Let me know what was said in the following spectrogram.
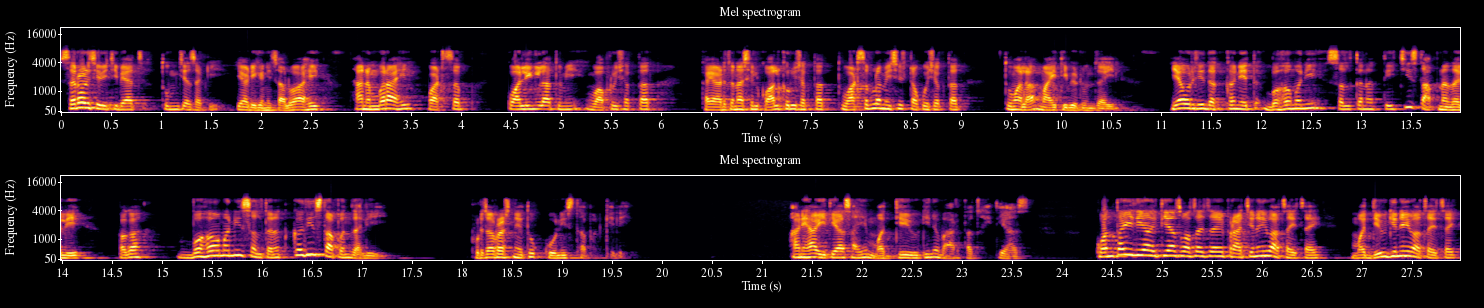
सरळ सेवेची बॅच तुमच्यासाठी या ठिकाणी चालू आहे. हा नंबर आहे व्हॉट्सअप कॉलिंगला तुम्ही वापरू शकतात. काही अडचण असेल कॉल करू शकतात. व्हॉट्सअपला मेसेज टाकू शकतात. तुम्हाला माहिती भेटून जाईल. यावर्षी दख्खन येत बहमनी सल्तनतीची स्थापना झाली. बघा बहमनी सल्तनत कधी स्थापन झाली? पुढचा प्रश्न येतो कोणी स्थापन केली? आणि हा इतिहास आहे मध्ययुगीन भारताचा इतिहास. कोणताही इतिहास इतिहास वाचायचा आहे? प्राचीनही वाचायचा आहे. मध्ययुगीनही वाचायचा आहे.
